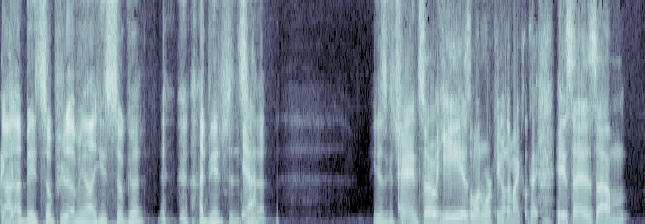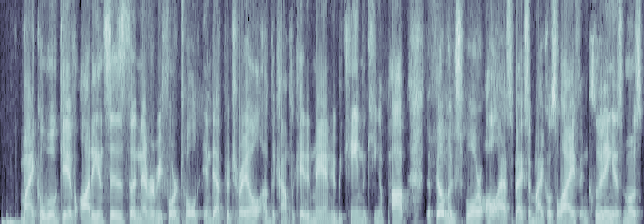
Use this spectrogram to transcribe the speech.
I- I'd be so. Pre- I mean, like, he's so good. I'd be interested in seeing Yeah. that. He does good shit. And so he is the one working on the Michael. Jack- He says um, Michael will give audiences the never before told in depth portrayal of the complicated man who became the king of pop. The film will explore all aspects of Michael's life, including his most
